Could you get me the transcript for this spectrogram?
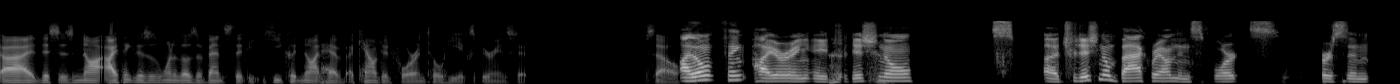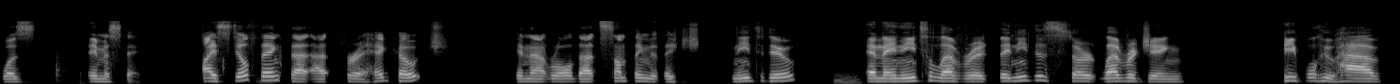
uh, this is not. I think this is one of those events that he could not have accounted for until he experienced it. So I don't think hiring a traditional a traditional background in sports person was a mistake. I still think that at, for a head coach in that role, that's something that they sh- need to do, Mhm. and they need to leverage. They need to start leveraging people who have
